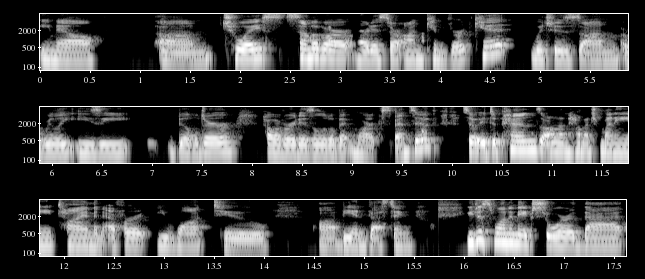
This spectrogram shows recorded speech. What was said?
email um, choice. Some of our artists are on ConvertKit, which is um, a really easy builder. However, it is a little bit more expensive. So it depends on how much money, time, and effort you want to uh, be investing. You just want to make sure that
